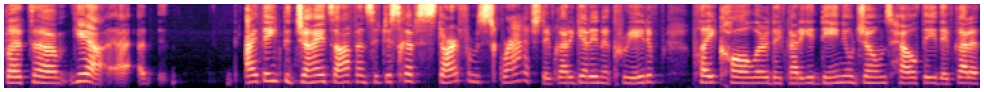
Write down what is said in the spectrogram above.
But um, yeah. I think the Giants offense have just got to start from scratch. They've got to get in a creative play caller. They've got to get Daniel Jones healthy. They've got to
